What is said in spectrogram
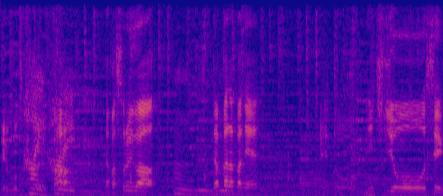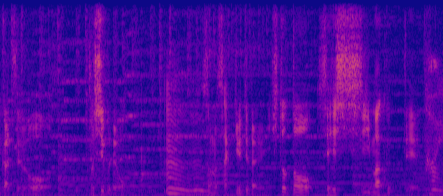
で動くというか、はいはい。うんなんかそれがうんうんなかなかね、えー、と日常生活を都市部でおうんうん。そのさっき言ってたように人と接しまくってはい。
